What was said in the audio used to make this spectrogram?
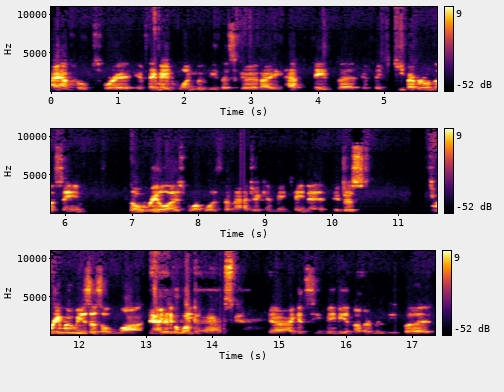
I have hopes for it. If they made one movie that's good, I have faith that if they keep everyone the same, they'll realize what was the magic and maintain it. It just three movies is a lot. Yeah, I it's a lot see- to ask. Yeah, I could see maybe another movie, but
